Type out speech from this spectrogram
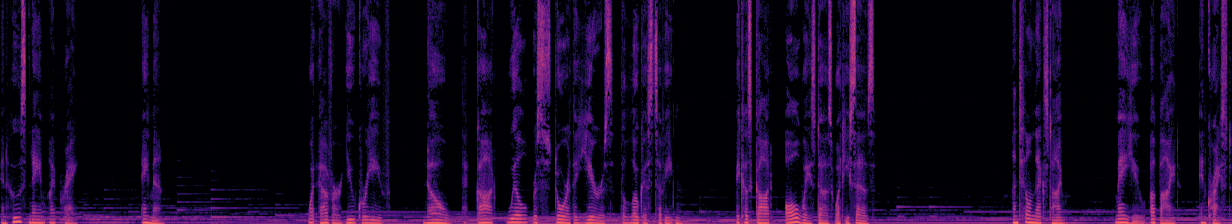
in whose name I pray. Amen. Whatever you grieve, know that God will restore the years the locusts have eaten, because God always does what He says. Until next time, may you abide in Christ.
